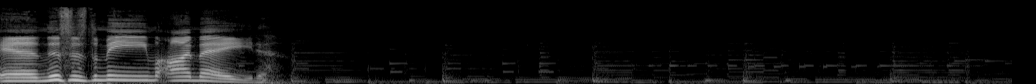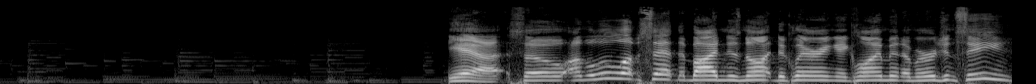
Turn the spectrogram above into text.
And this is the meme I made. Yeah, so I'm a little upset that Biden is not declaring a climate emergency.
